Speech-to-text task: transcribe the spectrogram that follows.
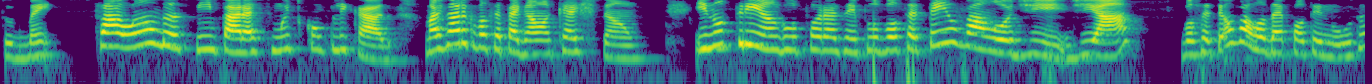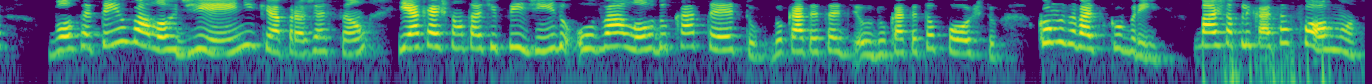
Tudo bem? Falando assim parece muito complicado, mas na hora que você pegar uma questão e no triângulo, por exemplo, você tem o valor de, de A, você tem o valor da hipotenusa, você tem o valor de N, que é a projeção, e a questão está te pedindo o valor do cateto, do cateto, do cateto oposto. Como você vai descobrir? Basta aplicar essa fórmula.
